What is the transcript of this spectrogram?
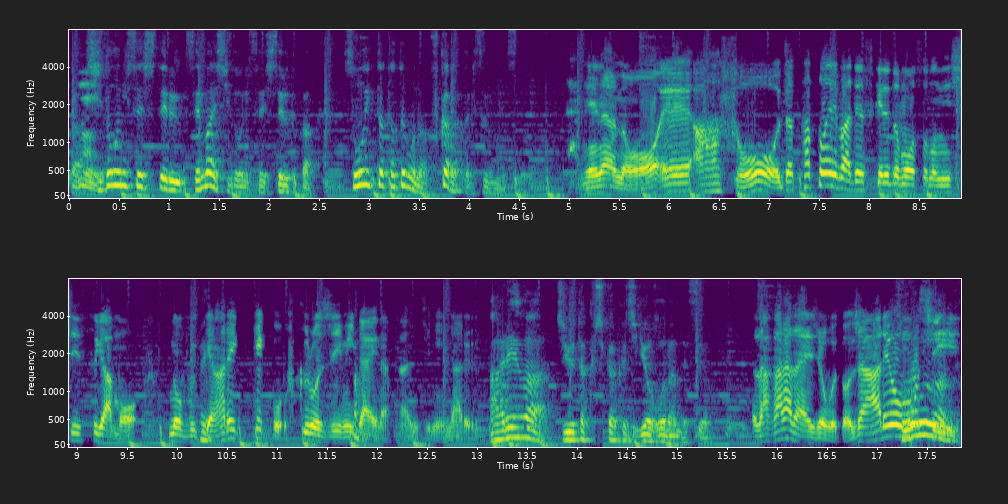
か、うんうん指導に接してる、狭い指導に接してるとか、そういった建物は不可だったりするんですよ。ねなの？えー、あーそう。じゃあ、例えばですけれども、その西巣鴨の物件、はいあれ結構袋地みたいな感じになる。あれは住宅資格事業法なんですよ。だから大丈夫と。じゃあ、あれをもし、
